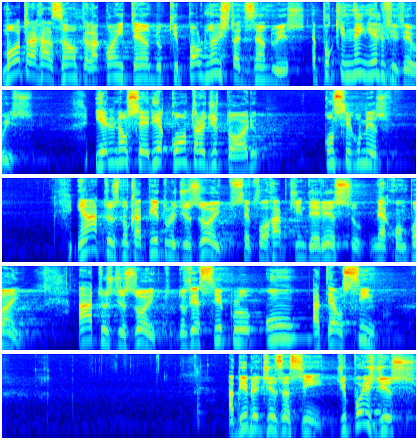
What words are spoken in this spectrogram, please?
Uma outra razão pela qual entendo que Paulo não está dizendo isso é porque nem ele viveu isso. E ele não seria contraditório consigo mesmo. Em Atos, no capítulo 18, se for rápido de endereço, me acompanhe. Atos 18, do versículo 1 até o 5. A Bíblia diz assim, depois disso,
